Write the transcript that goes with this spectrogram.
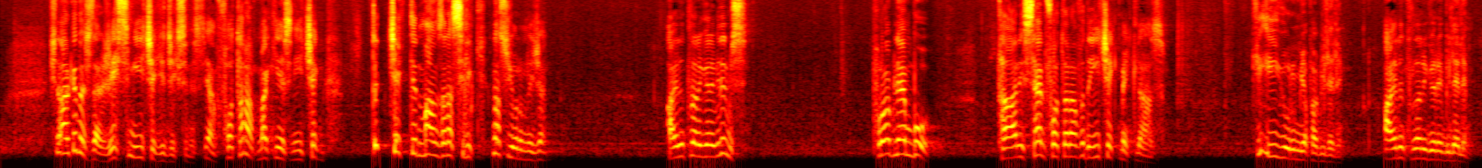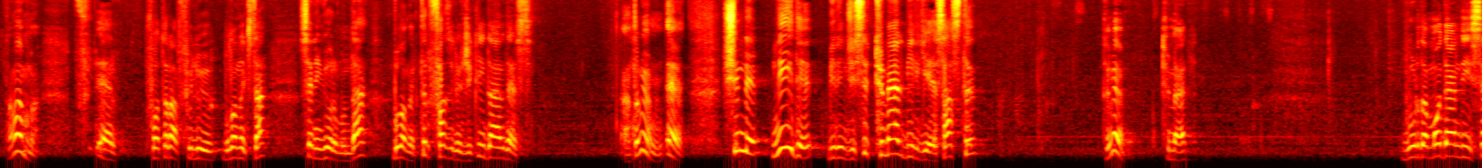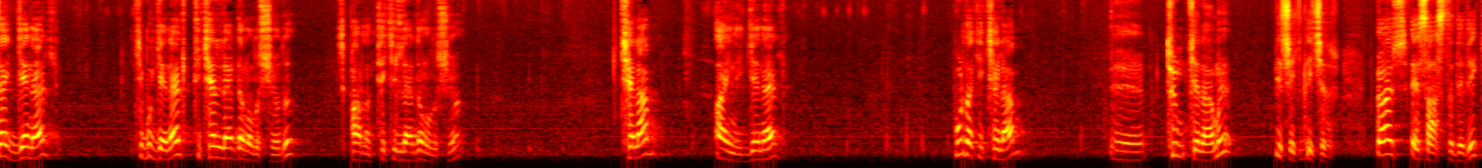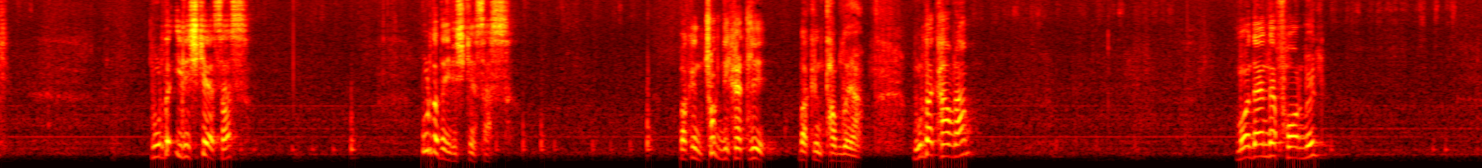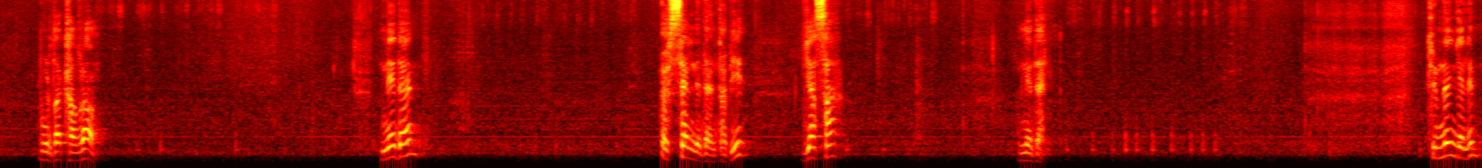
Şimdi arkadaşlar resmiyi çekeceksiniz. Yani fotoğraf makinesini çek, tık çektin manzara silik. Nasıl yorumlayacaksın? Ayrıntılara görebilir misin? Problem bu. Tarihsel fotoğrafı da iyi çekmek lazım. Ki iyi yorum yapabilelim. Ayrıntıları görebilelim. Tamam mı? Eğer fotoğraf fülü bulanıksa senin yorumunda bulanıktır. Fazilocikli idare edersin. Anlatabiliyor muyum? Evet. Şimdi neydi birincisi? Tümel bilgi esastı. Değil mi? Tümel. Burada modern ise genel ki bu genel tikellerden oluşuyordu. Pardon, tekillerden oluşuyor. Kelam aynı, genel. Buradaki kelam e, tüm kelamı bir şekilde içerir. Öz esastı dedik. Burada ilişki esas. Burada da ilişki esas. Bakın çok dikkatli bakın tabloya. Burada kavram modernde formül burada kavram. Neden? özsel neden tabii. Yasa neden. Tümden gelim.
